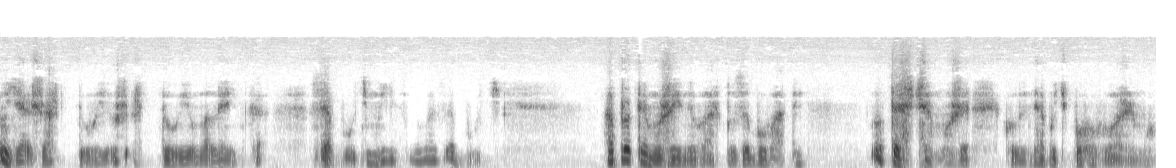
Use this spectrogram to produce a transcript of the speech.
Ну, я жартую, жартую, маленька. Забудь мої слова, забудь. А проте, може, і не варто забувати. Ну, та ще, може, коли-небудь поговоримо.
